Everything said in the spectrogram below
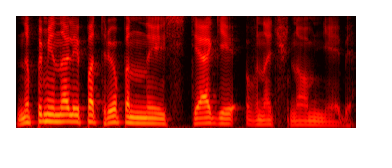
напоминали потрепанные стяги в ночном небе.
